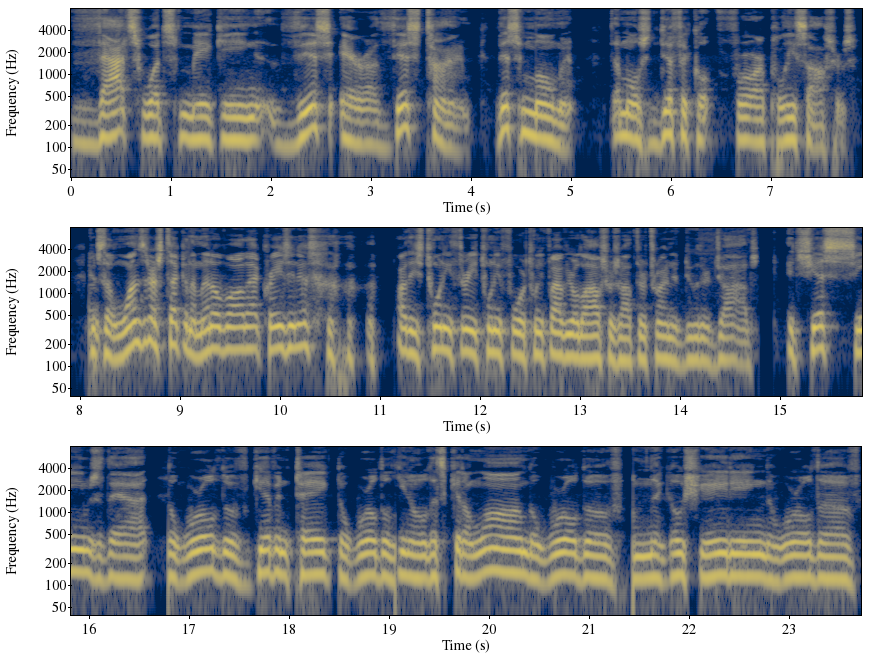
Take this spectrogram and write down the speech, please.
that's what's making this era, this time, this moment, the most difficult for our police officers. Because the ones that are stuck in the middle of all that craziness are these 23, 24, 25 year old officers out there trying to do their jobs. It just seems that the world of give and take, the world of, you know, let's get along, the world of negotiating, the world of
